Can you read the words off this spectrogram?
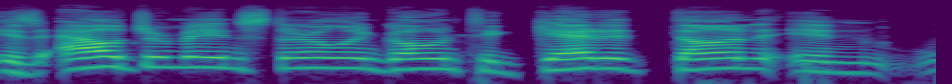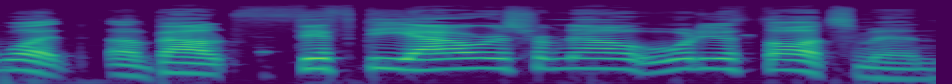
Is Aljamain Sterling going to get it done in what about 50 hours from now? What are your thoughts, man?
